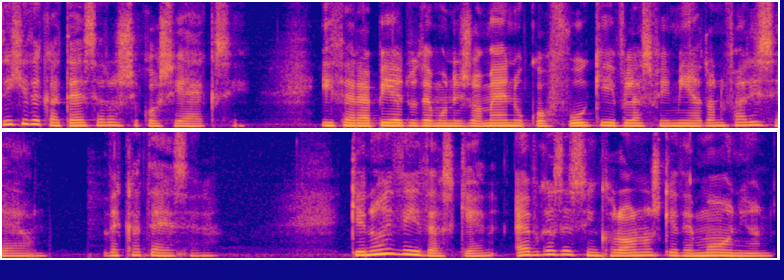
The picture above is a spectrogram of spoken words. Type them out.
Στοίχη 14-26 Η θεραπεία του δαιμονιζομένου κοφού και η βλασφημία των Φαρισαίων 14 και ενώ η δίδασκεν έβγαζε συγχρόνως και δαιμόνιον,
